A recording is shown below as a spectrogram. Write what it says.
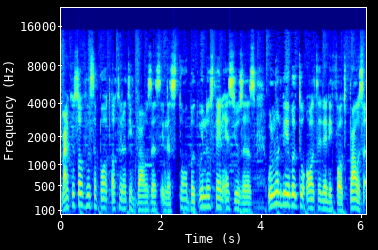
Microsoft will support alternative browsers in the store, but Windows 10 S users will not be able to alter the default browser.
